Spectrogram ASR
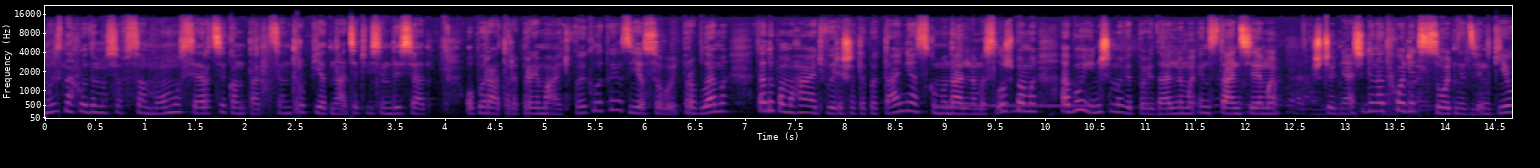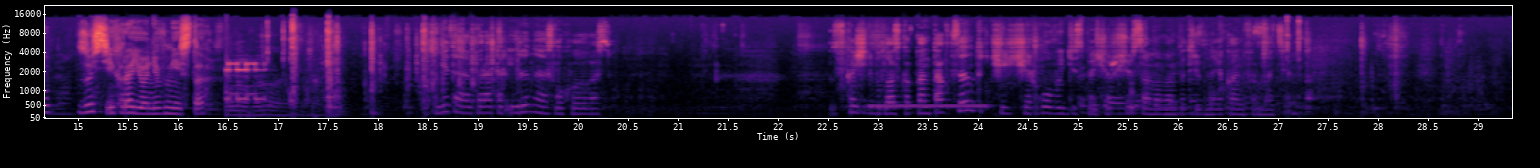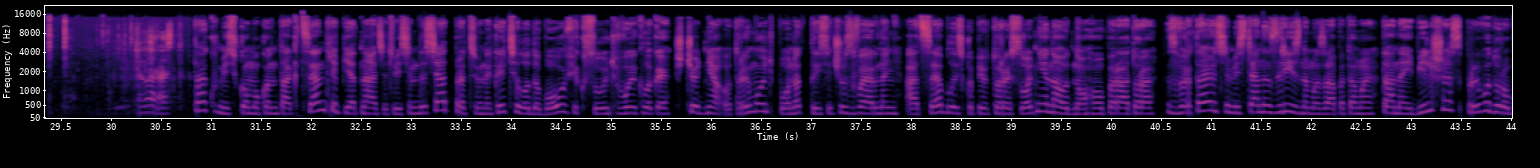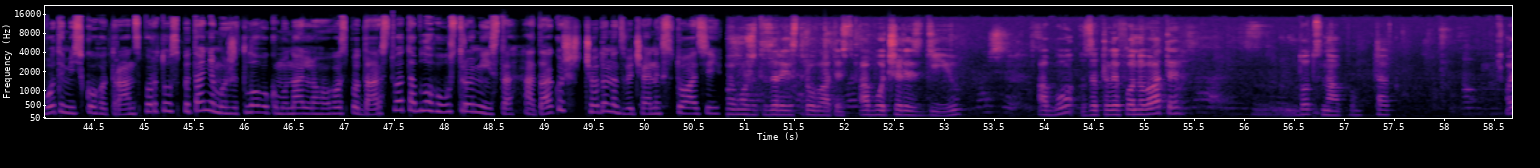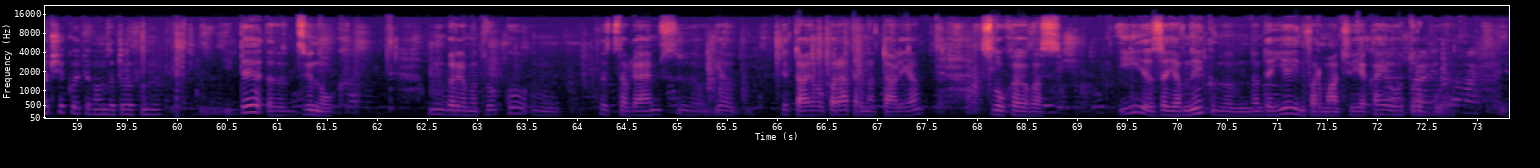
Ми знаходимося в самому серці контакт-центру 1580. Оператори приймають виклики, з'ясовують проблеми та допомагають вирішити питання з комунальними службами або іншими відповідальними інстанціями. Щодня сюди надходять сотні дзвінків з усіх районів міста. Вітаю, оператор Ірина, я слухаю вас. Скажіть, будь ласка, контакт-центр чи черговий диспетчер? Що саме вам потрібно? Яка інформація? Гаразд. Так, у міському контакт-центрі 1580 працівники цілодобово фіксують виклики. Щодня отримують понад тисячу звернень, а це близько півтори сотні на одного оператора. Звертаються містяни з різними запитами, та найбільше з приводу роботи міського транспорту, з питаннями житлово-комунального господарства та благоустрою міста, а також щодо надзвичайних ситуацій. Ви можете зареєструватись або через дію, або зателефонувати до ЦНАПу. Так. Очікуйте, вам зателефонують. Йде е, дзвінок. Ми беремо трубку, м, представляємось. Е, Я вітаю оператор Наталія, слухаю вас. І заявник ну, надає інформацію, яка його турбує.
